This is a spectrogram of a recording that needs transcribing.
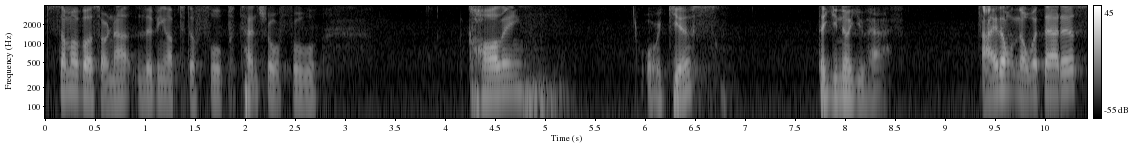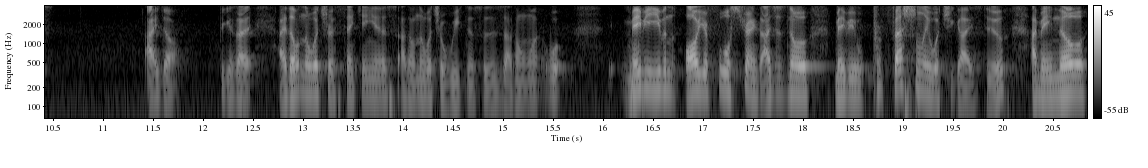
some of us are not living up to the full potential, full calling, or gifts that you know you have. I don't know what that is. I don't. Because I, I don't know what your thinking is. I don't know what your weakness is. I don't want, well, maybe even all your full strength. I just know maybe professionally what you guys do. I may know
